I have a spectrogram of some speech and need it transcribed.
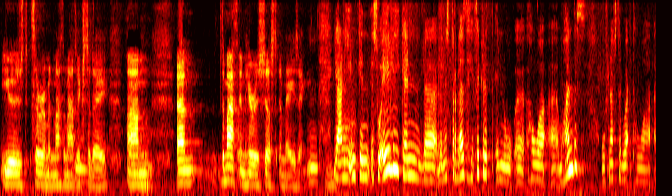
used theorem in mathematics today, um, and the math in here is just amazing. يعني يمكن سؤالي كان ل- لمستر لاز هي فكره انه آه، هو آه، مهندس وفي نفس الوقت هو آه،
